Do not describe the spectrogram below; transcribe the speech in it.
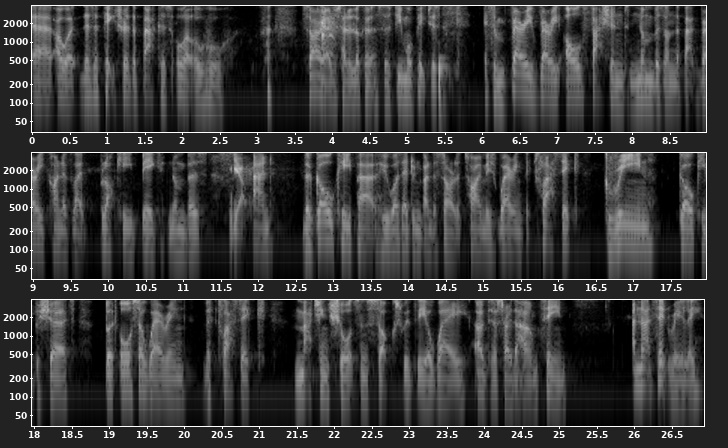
Uh, oh, uh, there's a picture at the back as oh, oh, oh. sorry, I just had a look at so a few more pictures. It's some very, very old-fashioned numbers on the back, very kind of like blocky, big numbers. Yeah. And the goalkeeper, who was Edwin van der Sar at the time, is wearing the classic green goalkeeper shirt, but also wearing the classic matching shorts and socks with the away, oh, sorry, the home team. And that's it, really.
